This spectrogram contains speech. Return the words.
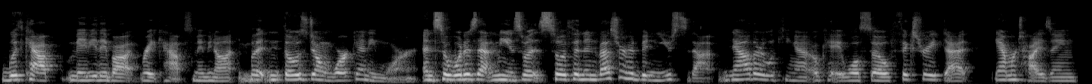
with cap maybe they bought rate caps maybe not mm. but those don't work anymore. And so what does that mean? So so if an investor had been used to that now they're looking at okay well so fixed rate debt amortizing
